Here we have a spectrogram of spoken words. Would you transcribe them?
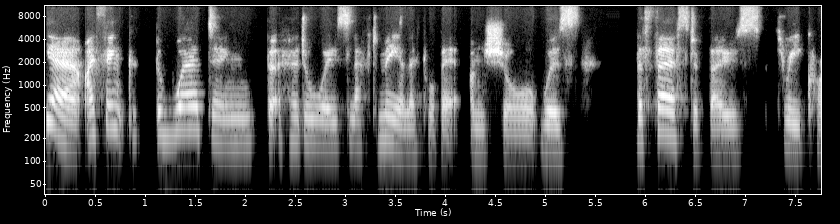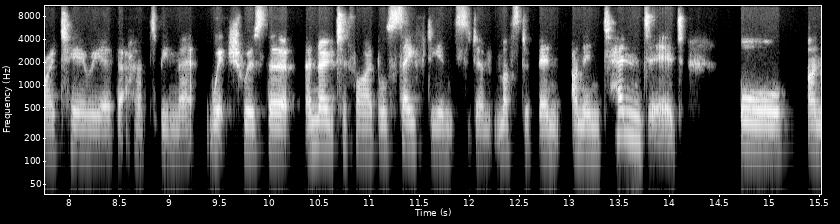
Yeah, I think the wording that had always left me a little bit unsure was the first of those three criteria that had to be met, which was that a notifiable safety incident must have been unintended or um,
